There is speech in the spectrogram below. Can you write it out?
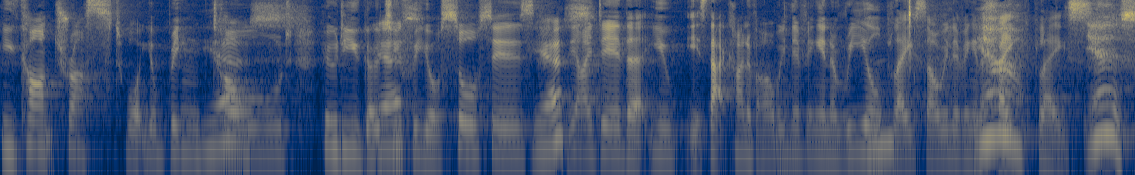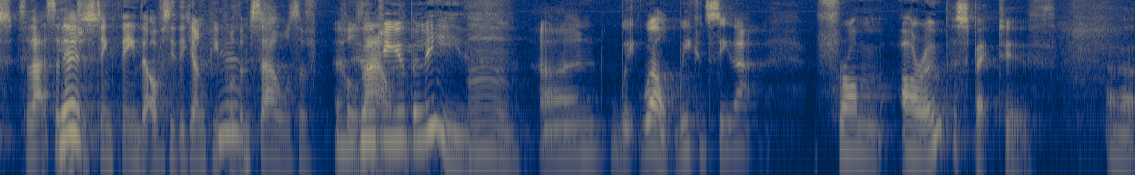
you can't trust what you're being Yes. told, who do you go to for your sources? Yes. The idea that you it's that kind of are we living in a real place? Are we living in Hmm. Yeah. a fake place? Yes. So that's an Yes. interesting theme that obviously the young people Yes. themselves have And pulled who do you believe? And we, well, we can see that from our own perspective. Uh,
